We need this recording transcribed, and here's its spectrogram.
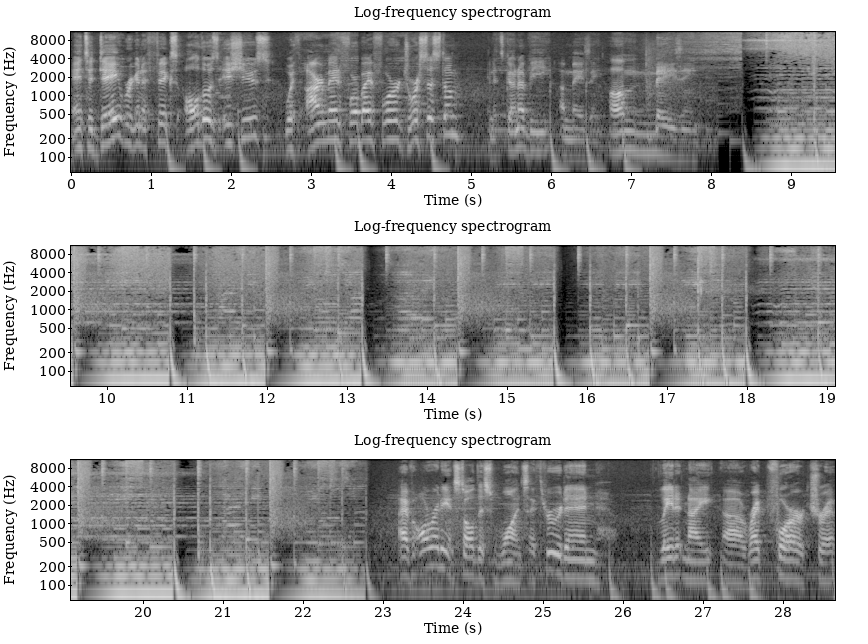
And today we're gonna fix all those issues with Ironman 4x4 drawer system, and it's gonna be amazing. Amazing. I've already installed this once. I threw it in late at night, uh, right before our trip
